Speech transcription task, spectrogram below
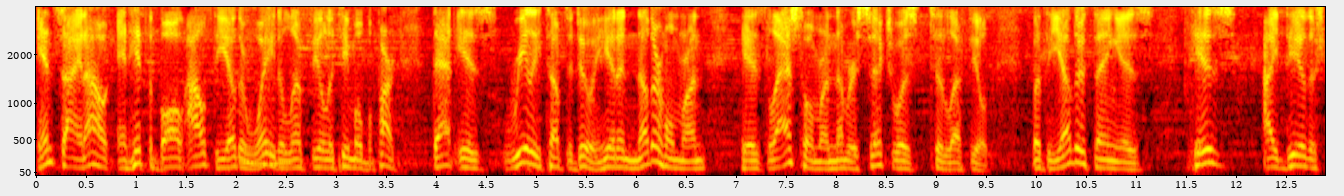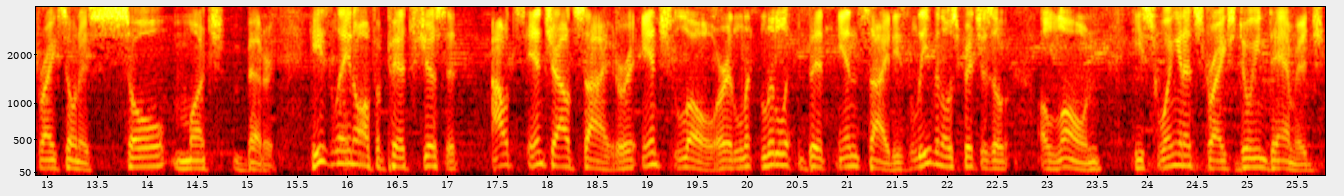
inside out, and hit the ball out the other way to left field at T-Mobile Park. That is really tough to do. He had another home run. His last home run, number six, was to left field. But the other thing is his idea of the strike zone is so much better. He's laying off a pitch just at inch outside or an inch low or a li- little bit inside. He's leaving those pitches alone. He's swinging at strikes, doing damage,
